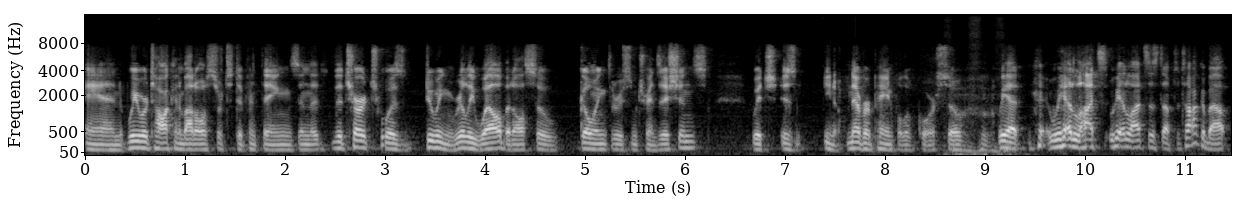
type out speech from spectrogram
and we were talking about all sorts of different things and the, the church was doing really well but also going through some transitions which is you know never painful of course so we had we had lots we had lots of stuff to talk about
